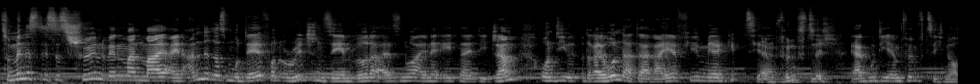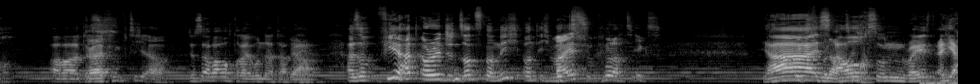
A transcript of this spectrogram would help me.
Zumindest ist es schön, wenn man mal ein anderes Modell von Origin sehen würde, als nur eine 890 Jump. Und die 300er-Reihe, viel mehr gibt es ja. M50. nicht. Ja, gut, die M50 noch. Aber das, 350R. das ist aber auch 300er-Reihe. Ja. Also viel hat Origin sonst noch nicht und ich weiß, 85X. Ja, ist X85. auch so ein Race. äh, Ja,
